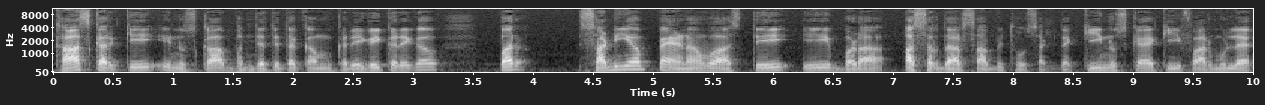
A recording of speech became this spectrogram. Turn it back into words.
ਖਾਸ ਕਰਕੇ ਇਹ ਨੁਸਖਾ ਬੰਦੇ ਤੇ ਤਾਂ ਕੰਮ ਕਰੇਗਾ ਹੀ ਕਰੇਗਾ, ਪਰ ਸਾਡੀਆਂ ਭੈਣਾਂ ਵਾਸਤੇ ਇਹ ਬੜਾ ਅਸਰਦਾਰ ਸਾਬਿਤ ਹੋ ਸਕਦਾ ਹੈ। ਕੀ ਨੁਸਖਾ ਹੈ, ਕੀ ਫਾਰਮੂਲਾ ਹੈ?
